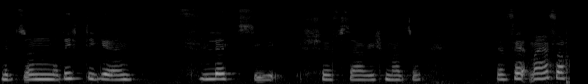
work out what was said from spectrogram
Mit so einem richtigen Flitzschiff, sage ich mal so. Da fährt man einfach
